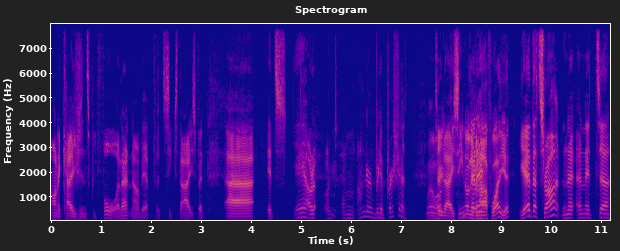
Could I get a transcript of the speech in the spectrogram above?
on occasions before. I don't know about for six days, but uh, it's yeah, I, I'm, I'm under a bit of pressure. Well, two days in, Not even it- halfway yet. Yeah, that's right, and and it. Uh,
